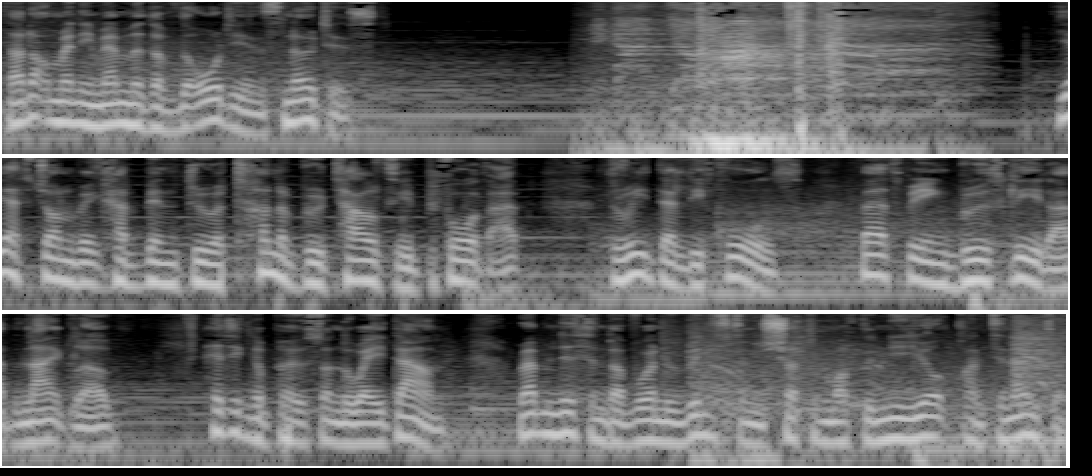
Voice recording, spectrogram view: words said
that not many members of the audience noticed. Yes, John Wick had been through a ton of brutality before that, three deadly falls, first being Bruce Lee at the nightclub, hitting a post on the way down, reminiscent of when Winston shot him off the New York Continental.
